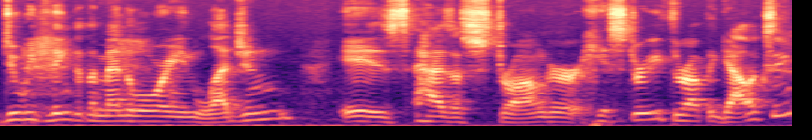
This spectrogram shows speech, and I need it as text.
Do we think that the Mandalorian legend is has a stronger history throughout the galaxy?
